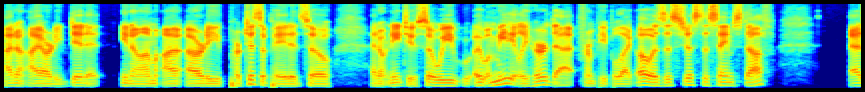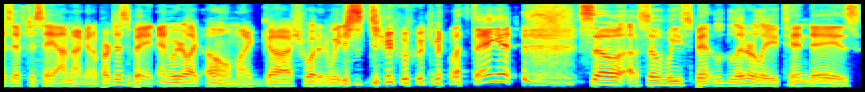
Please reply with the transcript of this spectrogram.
I don't, I already did it. You know, I'm, I already participated. So I don't need to. So we immediately heard that from people like, oh, is this just the same stuff? As if to say, I'm not going to participate. And we were like, oh my gosh, what did we just do? dang it. So, uh, so we spent literally 10 days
